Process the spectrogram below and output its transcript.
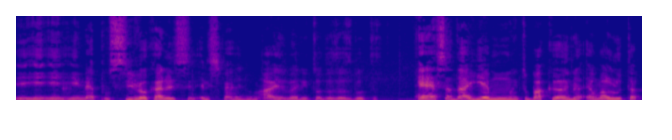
É, e, e- e- não é possível, cara. Ele se, ele se ferra demais, velho, em todas as lutas. Essa daí é muito bacana. É uma luta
